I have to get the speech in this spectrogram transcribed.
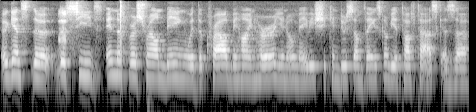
against the the seeds in the first round, being with the crowd behind her. You know, maybe she can do something. It's going to be a tough task as. Uh,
